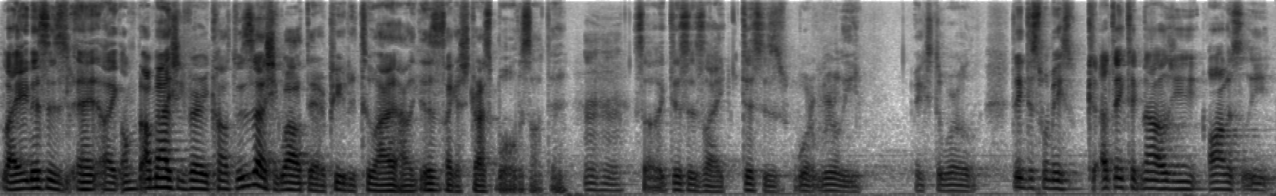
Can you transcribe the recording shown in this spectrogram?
like, this is like, I'm, I'm actually very comfortable. This is actually wild therapeutic too. I, I this is like a stress ball or something. Mm-hmm. So like, this is like, this is what really makes the world. I think this what makes. I think technology, honestly,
